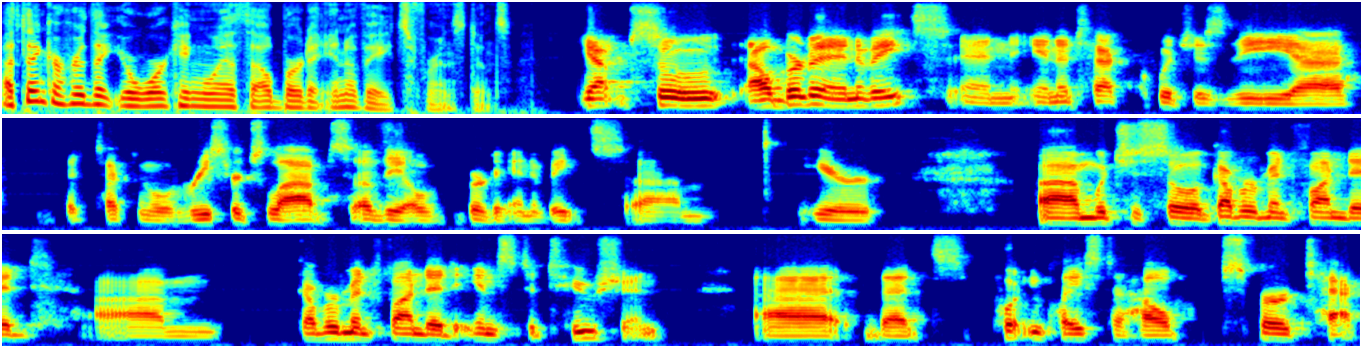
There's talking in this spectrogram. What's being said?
I think I heard that you're working with Alberta Innovates, for instance. Yeah, so Alberta Innovates and InnoTech, which is the, uh, the technical research labs of the Alberta Innovates um, here, um, which is so a government funded um, government funded institution uh, that's put in place to help spur tech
